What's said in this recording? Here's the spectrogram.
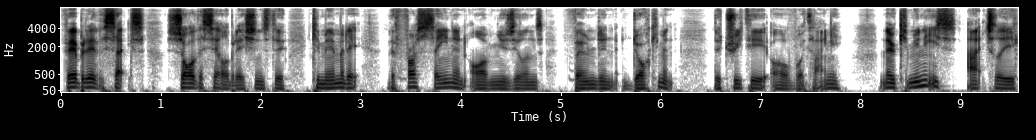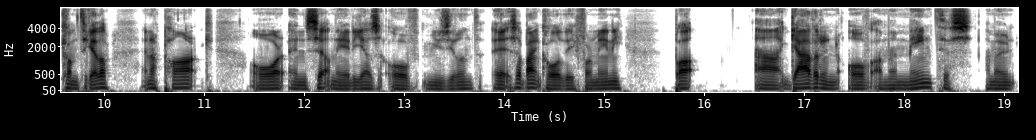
February the 6th saw the celebrations to commemorate the first signing of New Zealand's founding document, the Treaty of Waitangi. Now, communities actually come together in a park or in certain areas of New Zealand. It's a bank holiday for many, but a gathering of a momentous amount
